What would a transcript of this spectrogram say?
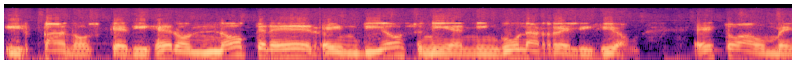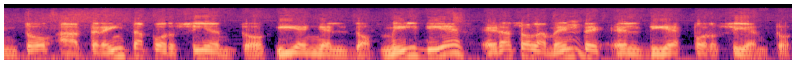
hispanos que dijeron no creer en Dios ni en ninguna religión. Esto aumentó a 30% y en el 2010 era solamente el 10%.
